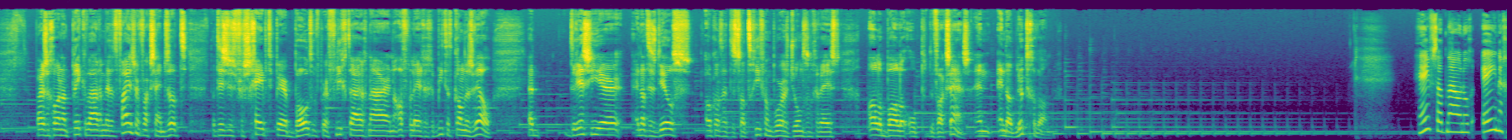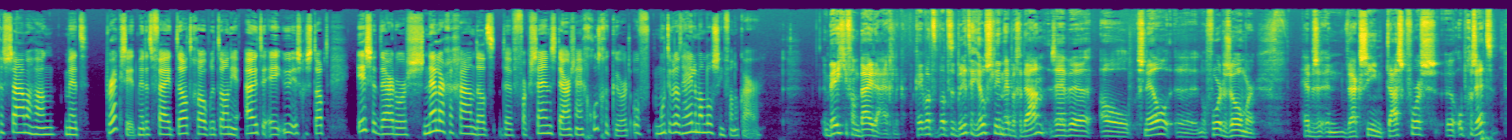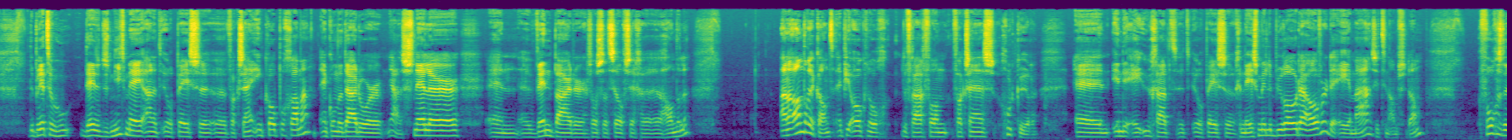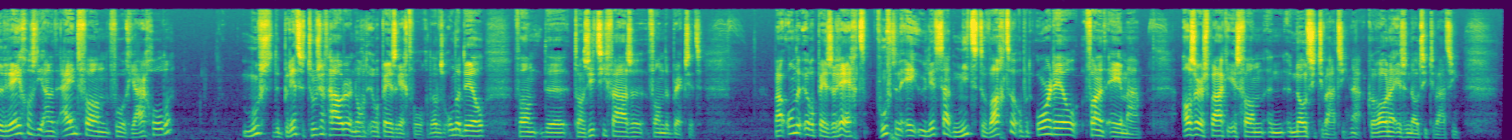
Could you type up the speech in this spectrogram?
Waar ze gewoon aan het prikken waren met het Pfizer-vaccin. Dus dat, dat is dus verscheept per boot of per vliegtuig naar een afgelegen gebied. Dat kan dus wel. Er is hier, en dat is deels ook altijd de strategie van Boris Johnson geweest, alle ballen op de vaccins. En, en dat lukt gewoon. Heeft dat nou nog enige samenhang met Brexit? Met het feit dat Groot-Brittannië uit de EU is gestapt? Is het daardoor sneller gegaan dat de vaccins daar zijn goedgekeurd? Of moeten we dat helemaal los zien van elkaar? Een beetje van beide eigenlijk. Kijk, wat, wat de Britten heel slim hebben gedaan. Ze hebben al snel, uh, nog voor de zomer, hebben ze een vaccine taskforce uh, opgezet. De Britten deden dus niet mee aan het Europese uh, vaccininkoopprogramma. En konden daardoor ja, sneller en wendbaarder, zoals ze dat zelf zeggen, handelen. Aan de andere kant heb je ook nog de vraag van vaccins goedkeuren. En in de EU gaat het Europese Geneesmiddelenbureau daarover, de EMA, zit in Amsterdam. Volgens de regels die aan het eind van vorig jaar golden, moest de Britse toezichthouder nog het Europees recht volgen. Dat was onderdeel van de transitiefase van de Brexit. Maar onder Europees recht hoeft een EU-lidstaat niet te wachten op het oordeel van het EMA. Als er sprake is van een, een noodsituatie. Nou, corona is een noodsituatie.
